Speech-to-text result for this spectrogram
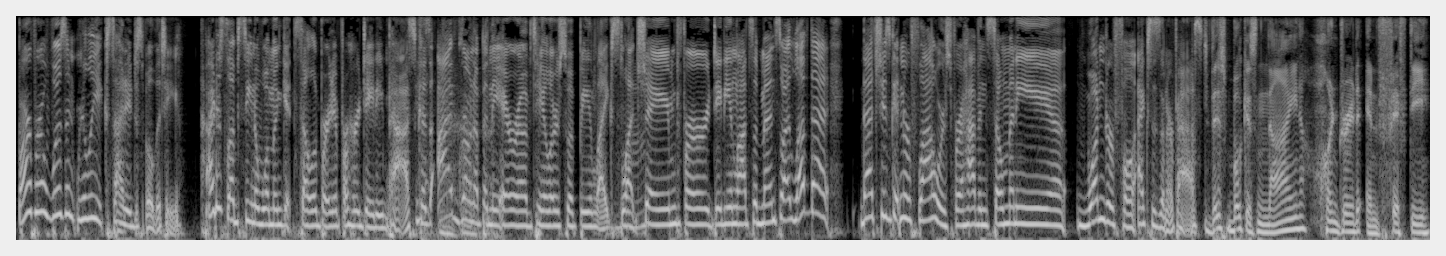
Barbra wasn't really excited to spill the tea. I just love seeing a woman get celebrated for her dating past because I've grown up in the era of Taylor Swift being like slut shamed for dating lots of men. So I love that that she's getting her flowers for having so many uh, wonderful exes in her past. This book is 950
